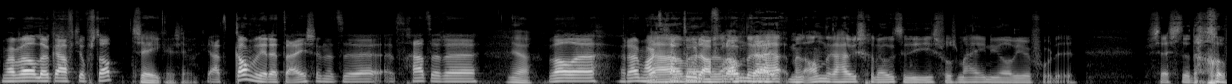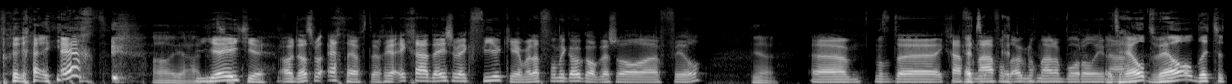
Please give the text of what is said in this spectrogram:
Maar wel een leuk avondje op stap. Zeker, zeker. Ja, het kan weer, hè, Thijs. En het, het gaat er Ja. wel ruim hard ja, gaan toe de afgelopen andere, tijd. mijn andere huisgenote, die is volgens mij nu alweer voor de zesde dag op een rij. Echt? Oh ja. is- Jeetje. Oh, dat is wel echt heftig. Ja, ik ga deze week vier keer, maar dat vond ik ook al best wel eh, veel. Ja. Ehm, want eh, ik ga vanavond het- ook nog naar een borrel hierna. Het helpt wel dat het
